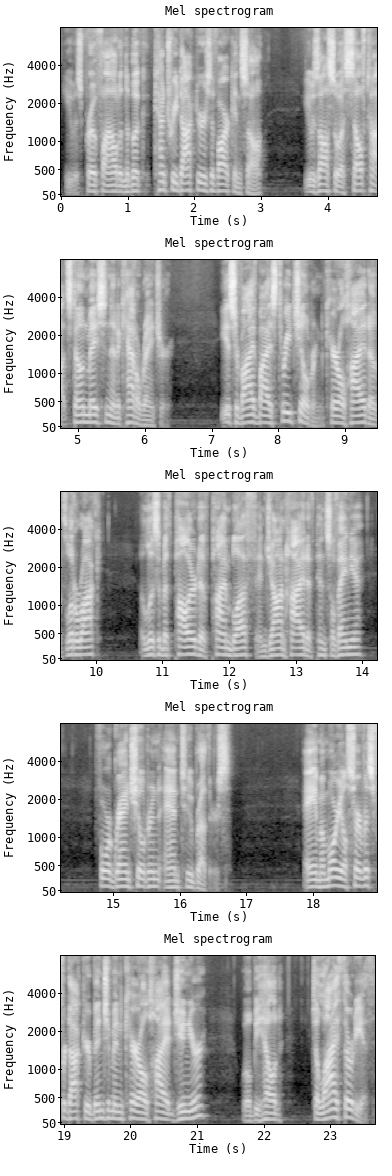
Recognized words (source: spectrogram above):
he was profiled in the book Country Doctors of Arkansas. He was also a self taught stonemason and a cattle rancher. He is survived by his three children Carol Hyatt of Little Rock, Elizabeth Pollard of Pine Bluff, and John Hyatt of Pennsylvania, four grandchildren, and two brothers. A memorial service for Dr. Benjamin Carroll Hyatt Jr. will be held July 30th,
